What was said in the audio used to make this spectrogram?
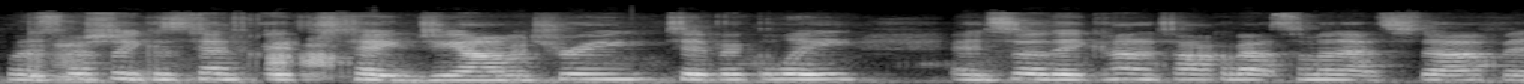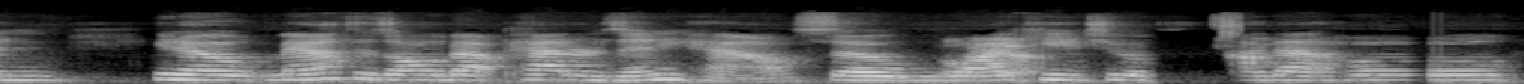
but especially because tenth graders take geometry typically, and so they kind of talk about some of that stuff and. You know, math is all about patterns anyhow. So why yeah. can't you apply that whole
